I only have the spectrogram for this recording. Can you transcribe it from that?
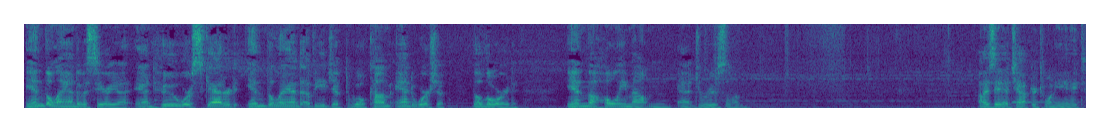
in the land of Assyria, and who were scattered in the land of Egypt, will come and worship the Lord in the holy mountain at Jerusalem. Isaiah chapter 28.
